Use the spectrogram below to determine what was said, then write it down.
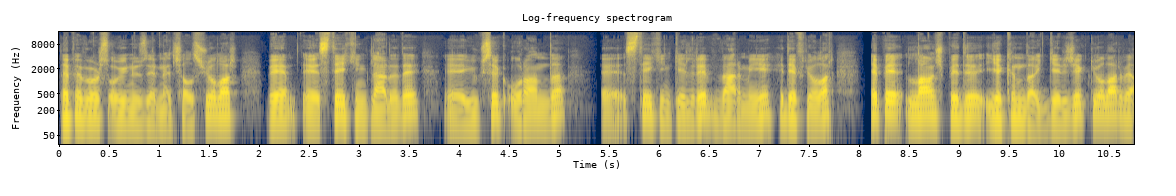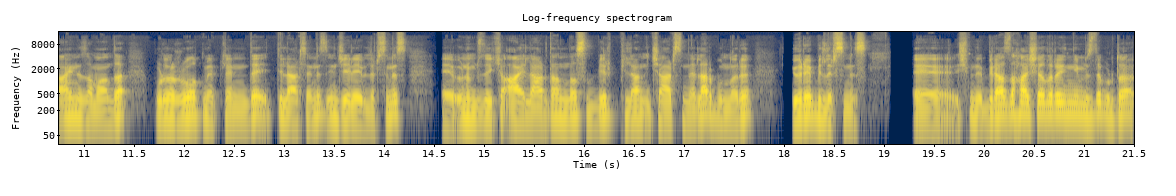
Pepeverse oyunu üzerine çalışıyorlar ve e, stakinglerde de e, yüksek oranda e, staking geliri vermeyi hedefliyorlar. Pepe Launchpad'i yakında gelecek diyorlar ve aynı zamanda burada roadmap'lerini de dilerseniz inceleyebilirsiniz. E, önümüzdeki aylardan nasıl bir plan içerisindeler bunları görebilirsiniz. E, şimdi biraz daha aşağılara indiğimizde burada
